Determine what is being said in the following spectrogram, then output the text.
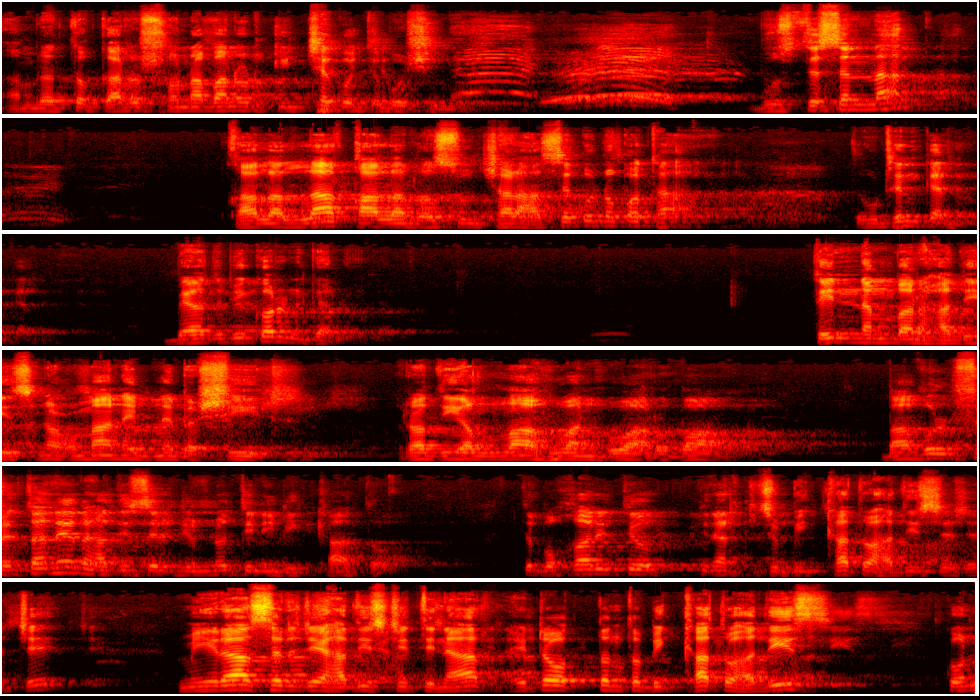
আমরা তো কারও সোনা বানোর ইচ্ছা করতে বসি না। বুঝতেছেন না? কাল আল্লাহ, কাল আর রসুল ছাড়া আছে কোনো কথা? তো উঠেন কেন? বেয়াদবি করেন কেন? তিন নম্বর হাদিস নরমান ইবনে বশির রদি আল্লাহ বাবুল ফেতানের হাদিসের জন্য তিনি বিখ্যাত। তো বোখারিতেও তিনার কিছু বিখ্যাত হাদিস এসেছে। মিরাসের যে হাদিসটি তিনার এটা অত্যন্ত বিখ্যাত হাদিস। কোন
